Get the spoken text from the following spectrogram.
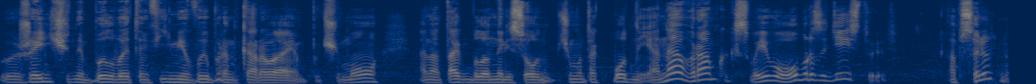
женщины был в этом фильме выбран Карваем? Почему она так была нарисована? Почему так подно? И она в рамках своего образа действует. Абсолютно.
